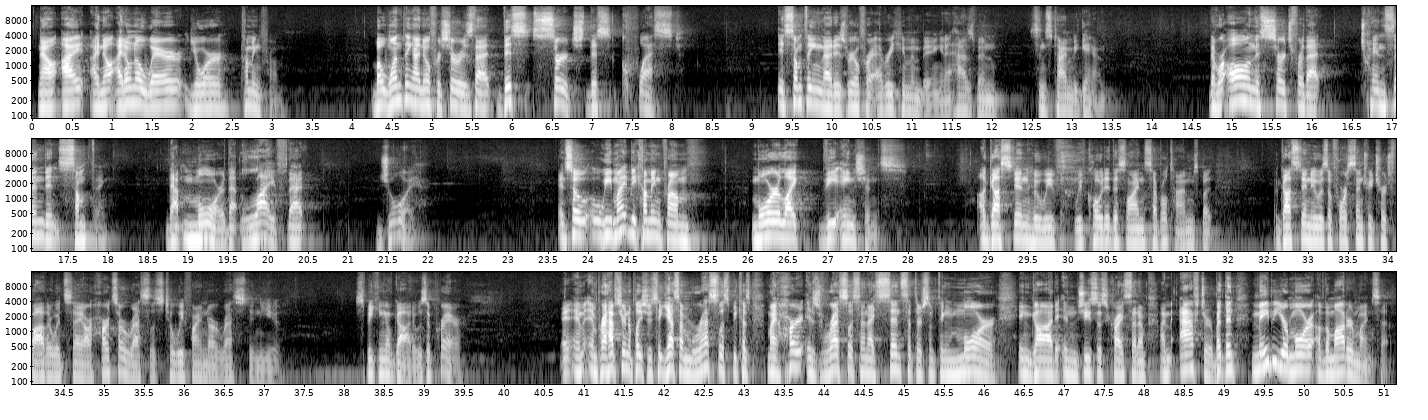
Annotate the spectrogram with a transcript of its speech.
Now, I, I, know, I don't know where you're coming from, but one thing I know for sure is that this search, this quest, is something that is real for every human being, and it has been since time began. That we're all in this search for that transcendent something, that more, that life, that joy. And so we might be coming from more like the ancients. Augustine, who we've, we've quoted this line several times, but Augustine, who was a fourth century church father, would say, Our hearts are restless till we find our rest in you. Speaking of God, it was a prayer. And, and, and, perhaps you're in a place where you say, Yes, I'm restless because my heart is restless and I sense that there's something more in God, in Jesus Christ that I'm, I'm after. But then maybe you're more of the modern mindset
